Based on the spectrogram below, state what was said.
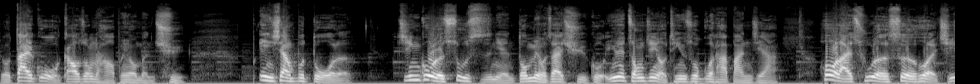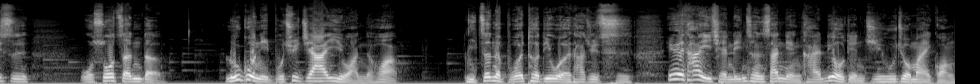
有带过我高中的好朋友们去，印象不多了。经过了数十年都没有再去过，因为中间有听说过他搬家。后来出了社会，其实我说真的，如果你不去嘉义玩的话。你真的不会特地为了他去吃，因为他以前凌晨三点开，六点几乎就卖光。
